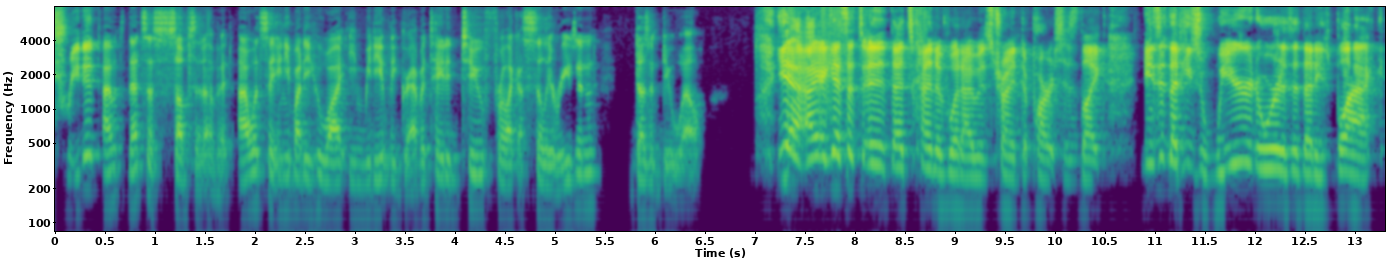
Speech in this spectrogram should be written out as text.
treated? I would, that's a subset of it. I would say anybody who I immediately gravitated to for like a silly reason doesn't do well. Yeah, I, guess that's uh, that's kind of what I was trying to parse. Is like, is it that he's weird or is it that he's black?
